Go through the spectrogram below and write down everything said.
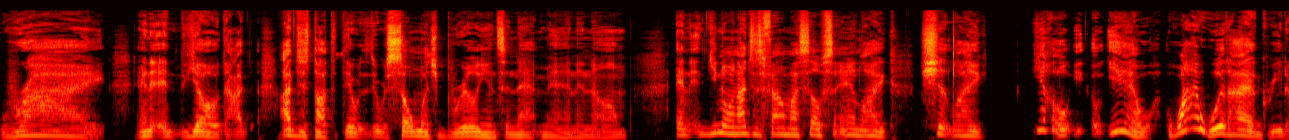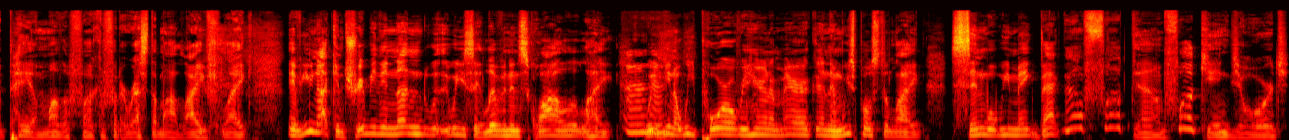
Right. And it, yo, I, I just thought that there was there was so much brilliance in that man, and um, and you know, and I just found myself saying like shit, like, yo, yeah, why would I agree to pay a motherfucker for the rest of my life? Like, if you're not contributing nothing, what you say, living in squalor, like, we, Mhm. you know, we poor over here in America, and then we supposed to like send what we make back. No, fuck them, fuck King George.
